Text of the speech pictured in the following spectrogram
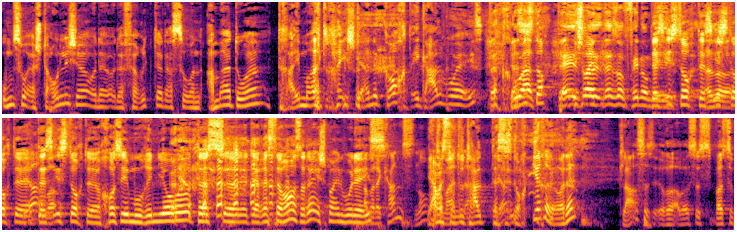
umso erstaunlicher oder, oder verrückter, dass so ein Amador dreimal drei Sterne kocht, egal wo er ist? Das ist doch, der ist, mein, der ist so ein Phänomen. Das ist doch, das Also, ist doch der, ja, das aber- ist doch der José Mourinho des, äh, der Restaurants, oder? Ich meine, wo der aber ist. der kann's, ne? Ja, aber Ich ist doch meine, total, das ja. ist doch irre, oder? klar ist es irre, aber es ist, weißt du,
